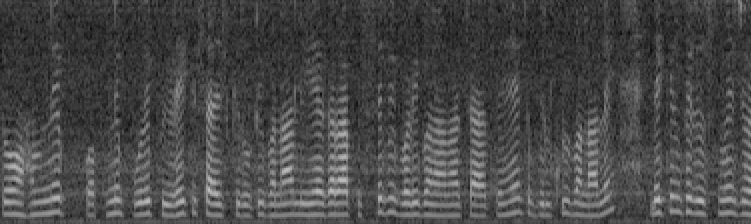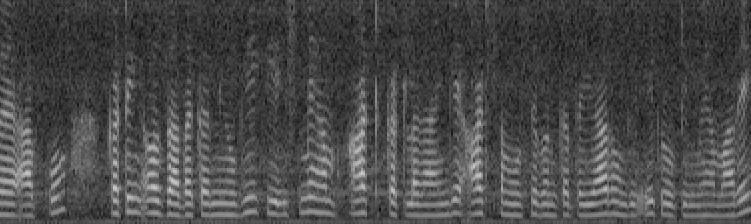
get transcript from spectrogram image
तो हमने अपने पूरे पीढ़े की साइज़ की रोटी बना ली है। अगर आप इससे भी बड़ी बनाना चाहते हैं तो बिल्कुल बना लें, लेकिन फिर उसमें जो है आपको कटिंग और ज़्यादा करनी होगी कि इसमें हम आठ कट लगाएँगे। आठ समोसे बनकर तैयार होंगे एक रोटी में हमारे।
